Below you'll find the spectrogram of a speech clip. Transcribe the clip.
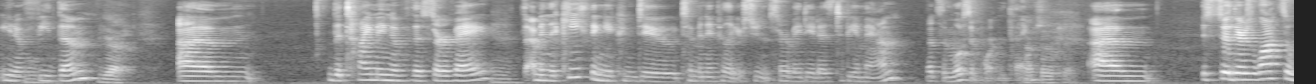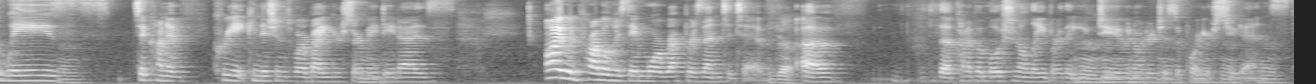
you know, Mm. feed them. Yeah. Um, the timing of the survey. Mm. I mean, the key thing you can do to manipulate your student survey data is to be a man. That's the most important thing Absolutely. um, so there's lots of ways mm. to kind of create conditions whereby your survey mm. data is i would probably say more representative Yeah. of the kind of emotional labor that you mm-hmm, do in order to mm-hmm, support your mm-hmm, students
